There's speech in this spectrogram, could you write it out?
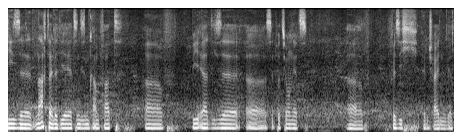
diese Nachteile, die er jetzt in diesem Kampf hat, äh, wie er diese äh, Situation jetzt äh, für sich entscheiden wird.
